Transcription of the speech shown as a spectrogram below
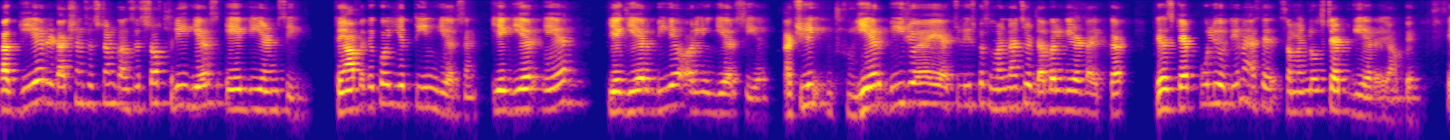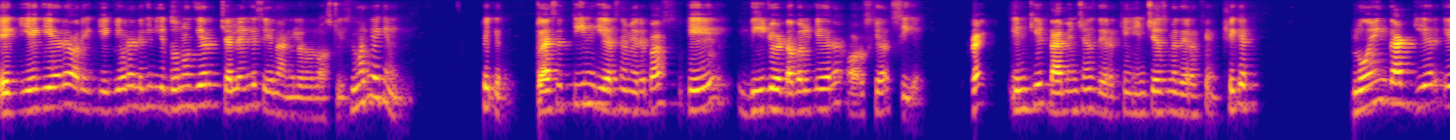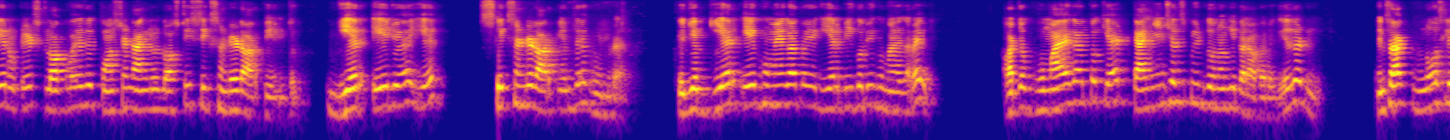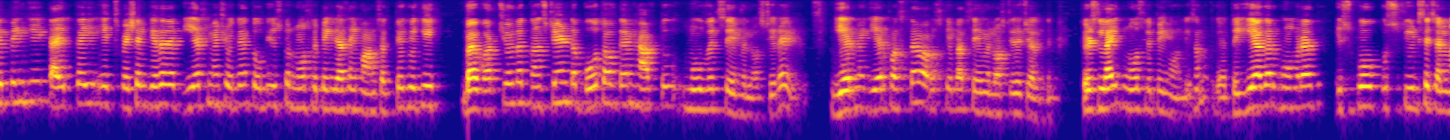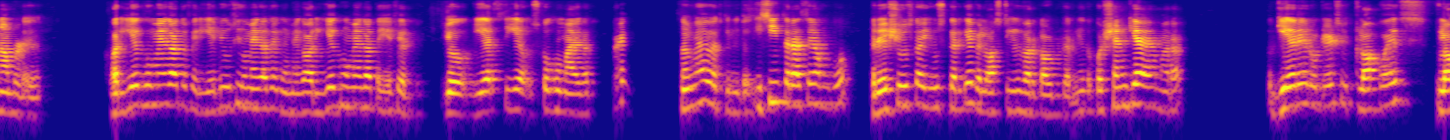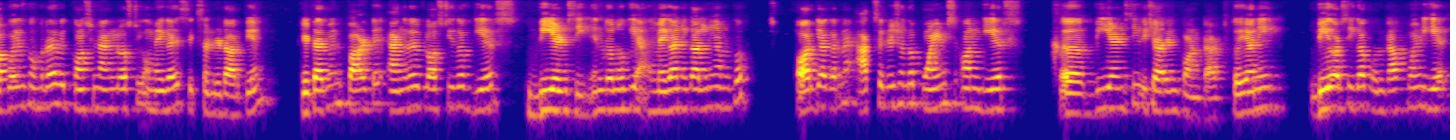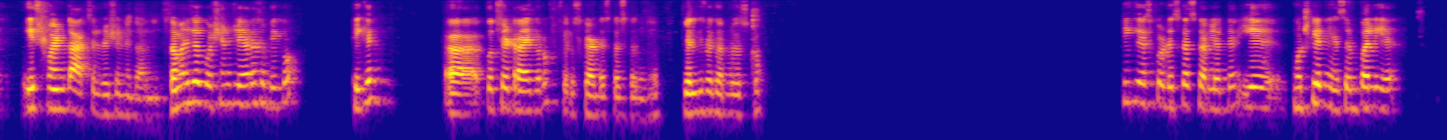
A gear reduction system consist of three gears A B and C तो यहाँ पे देखो, ये तीन गियर्स हैं। ये गियर ए है, ये गियर बी है और ये गियर सी है। एक्चुअली गियर बी जो है एक्चुअली इसको समझना चाहिए डबल गियर टाइप का। जैसे स्टेप पुली होती है ना, ऐसे समझ लो स्टेप गियर है यहाँ पे। एक ये गियर है और एक ये गियर है, लेकिन ये दोनों गियर चलेंगे सेम एंगुलर वेलोसिटी समझ गए कि नहीं? ठीक है। तो ऐसे तीन गियर्स हैं मेरे पास ए बी जो है डबल गियर है और उसके बाद सी है। इनकी डायमेंशन दे रखे इंचेस में दे रखे ठीक है? Knowing that gear A rotates clockwise with constant angular velocity 600 RPM तो गियर ए जो है, ये 600 आरपीएम से घूम रहा है। तो जब गियर ए घूमेगा तो ये गियर बी को भी घुमाएगा राइट और जब घुमाएगा तो क्या है? टेंजेंशियल स्पीड दोनों की बराबर होगी is it in fact no slipping की टाइप का ही एक स्पेशल केस है। गियर्स मैच होते हैं तो भी उसको नो स्लिपिंग जैसा ही मान सकते हो, क्योंकि by virtue of the constant both of them have to move with same velocity right gear में गियर फंसता है और उसके बाद सेम वेलोसिटी से चलते हैं। तो it's like no slipping only समझ गए? तो ये अगर घूम रहा है तो इसको उस स्पीड से चलना पड़ेगा। और ये घूमेगा तो फिर ये भी उसी घूमेगा से घूमेगा, और ये घूमेगा तो ये फिर जो गियर सी है, उसको घुमाएगा राइट समझ में बात नहीं तो इसी तरह से हमको रेशियोज का यूज़ करके वेलोसिटीज वर्कआउट करनी है। तो क्वेश्चन क्या है हमारा? Gear A rotates clockwise clockwise घूम रहा है with constant angular velocity omega is 600 RPM determine part A angular velocities of gears B and C इन दोनों की ओमेगा निकालनी है हमको। और क्या करना है? Acceleration of points on gears B and C which are in contact तो यानी बी और सी का कॉन्टैक्ट पॉइंट ये, इस पॉइंट का एक्सेलरेशन निकालनी समझ गए? क्वेश्चन क्लियर है सभी को? ठीक है? खुद से ट्राई करो, फिर उसके बाद डिस्कस करेंगे। जल्दी से कर लो इसको। ठीक है इसको डिस्कस कर लेते हैं। ये मुश्किल नहीं है सिंपल ही है।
